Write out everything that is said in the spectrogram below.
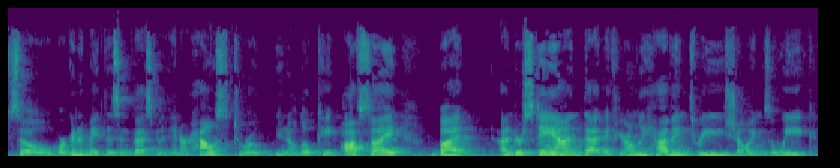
So we're gonna make this investment in our house to you know locate offsite, but understand that if you're only having three showings a week,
